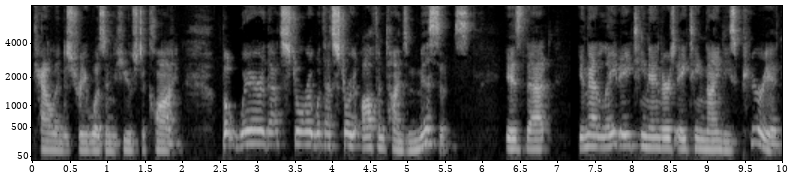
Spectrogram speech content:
cattle industry was in huge decline. But where that story, what that story oftentimes misses, is that in that late 1800s, 1890s period,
